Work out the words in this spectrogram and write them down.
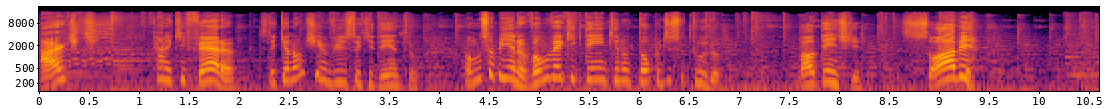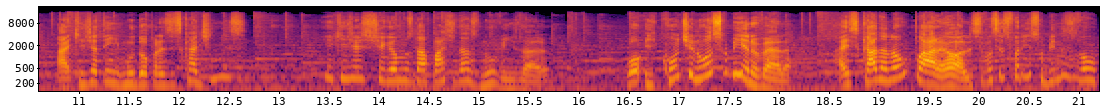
Arctic. Cara, que fera. Isso daqui eu não tinha visto aqui dentro. Vamos subindo. Vamos ver o que tem aqui no topo disso tudo. Vai, Authentic. Sobe. Aqui já tem... Mudou para as escadinhas. E aqui já chegamos na parte das nuvens, velho. Uou, e continua subindo, velho. A escada não para. Olha, se vocês forem subindo, vocês vão...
